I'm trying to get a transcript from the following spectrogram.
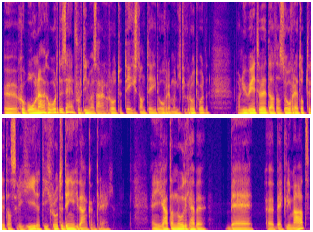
eh, gewoon aan geworden zijn. Voordien was daar een grote tegenstand tegen, de overheid moet niet te groot worden. Maar nu weten we dat als de overheid optreedt als regie, dat die grote dingen gedaan kan krijgen. En je gaat dat nodig hebben bij, eh, bij klimaat.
